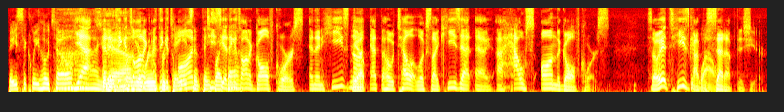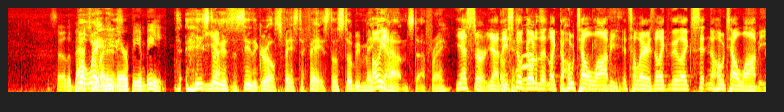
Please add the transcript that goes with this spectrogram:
basically hotel? Yeah, ah, and I think it's Plenty on. room I think it's on TC. like I think it's on a golf course, and then he's not Yep. at the hotel. It looks like he's at a, a house on the golf course. So it's he's got Wow. the setup this year. So the But bachelor wait, rented an Airbnb. he still Yeah. gets to see the girls face to face. They'll still be making Oh, yeah. out and stuff, right? Yes, sir. Yeah, they Okay. still go to the like the hotel lobby. It's hilarious. They like they like sit in the hotel lobby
